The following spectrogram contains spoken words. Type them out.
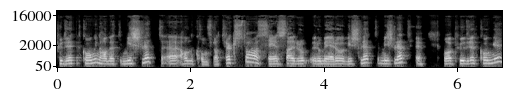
pudrettkongen han het Michelet. Eh, han kom fra Trøgstad. Cæsar Romero Michelet. Michelet. Han var pudrettkonge.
